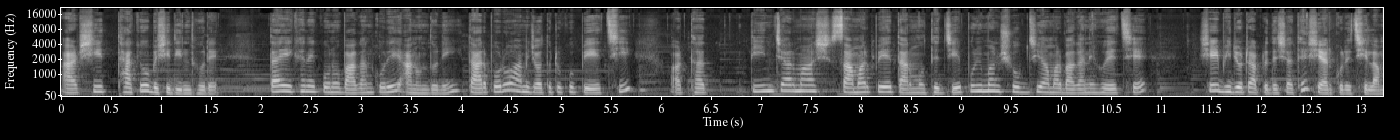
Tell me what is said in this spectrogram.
আর শীত থাকেও বেশি দিন ধরে। তাই এখানে কোনো বাগান করেই আনন্দ নেই। তারপরও আমি যতটুকু পেয়েছি, অর্থাৎ তিন চার মাস সামার পেয়ে তার মধ্যে যে পরিমাণ সবজি আমার বাগানে হয়েছে, সেই ভিডিওটা আপনাদের সাথে শেয়ার করেছিলাম।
